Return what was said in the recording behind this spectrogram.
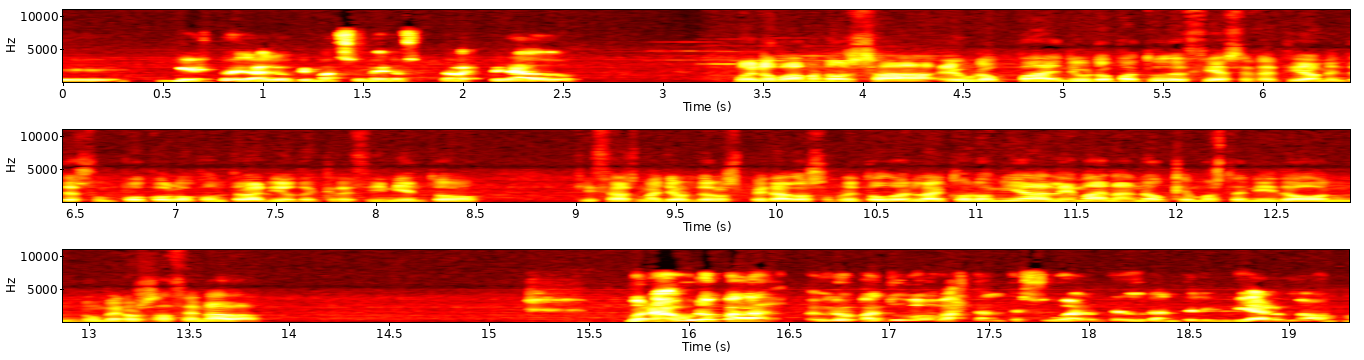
eh, y esto era algo que más o menos estaba esperado. Bueno, vámonos a Europa. En Europa tú decías, efectivamente, es un poco lo contrario, de crecimiento quizás mayor de lo esperado, sobre todo en la economía alemana, ¿no? que hemos tenido números hace nada. Bueno, Europa, Europa tuvo bastante suerte durante el invierno.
